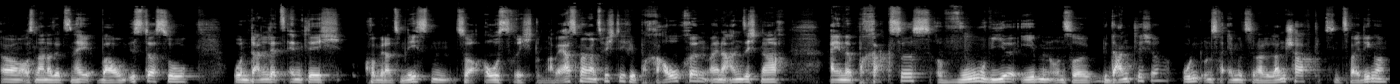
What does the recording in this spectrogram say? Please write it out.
äh, auseinandersetzen, hey, warum ist das so? Und dann letztendlich kommen wir dann zum nächsten, zur Ausrichtung. Aber erstmal ganz wichtig, wir brauchen meiner Ansicht nach eine Praxis, wo wir eben unsere gedankliche und unsere emotionale Landschaft, das sind zwei Dinge,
